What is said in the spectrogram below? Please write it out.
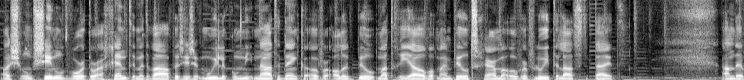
als je omsingeld wordt door agenten met wapens, is het moeilijk om niet na te denken over al het beeldmateriaal wat mijn beeldschermen overvloeit de laatste tijd. Aan de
